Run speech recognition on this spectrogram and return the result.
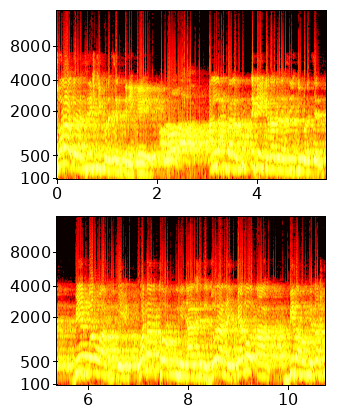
জোড়া জোড়া সৃষ্টি করেছেন তিনি কে? আল্লাহ তালা প্রত্যেকেই জোড়া জোড়া সৃষ্টি করেছেন। বেপরোয়া ভাবে অনার্থক, তুমি যার সাথে জোড়া নাই, কেন তার বিবাহকে নষ্ট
